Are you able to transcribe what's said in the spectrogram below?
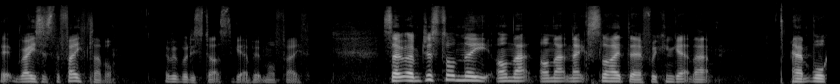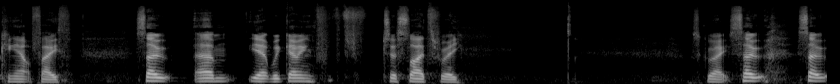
It raises the faith level. Everybody starts to get a bit more faith. So, um, just on the on that on that next slide there, if we can get that, um, walking out faith. So, um, yeah, we're going f- to slide three. That's great. So, so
